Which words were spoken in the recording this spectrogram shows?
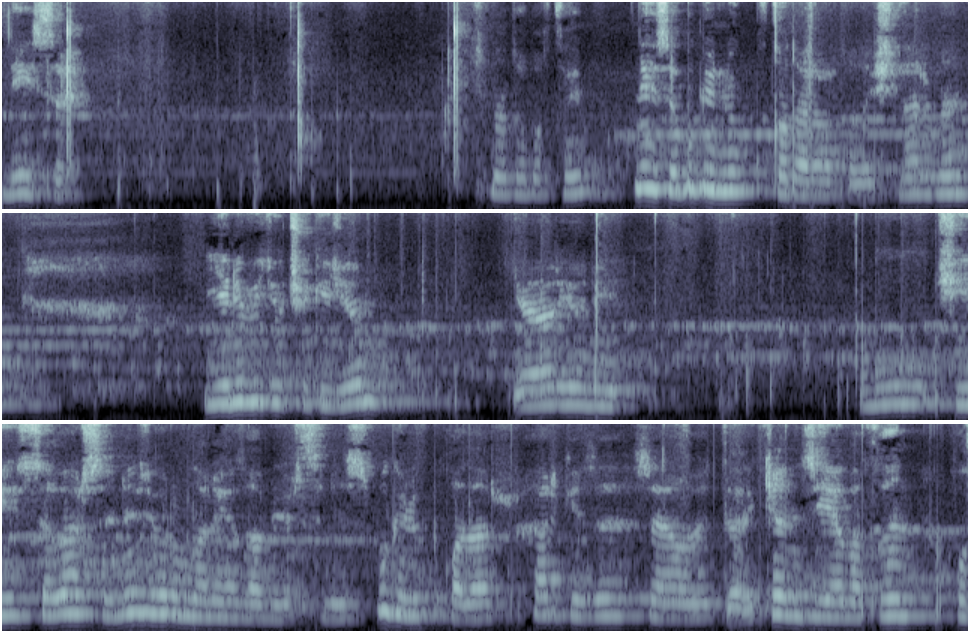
Neyse. Şuna da bakayım. Neyse bugünlük bu kadar arkadaşlar. Ben yeni video çekeceğim. Eğer yani bu şeyi severseniz yorumlara yazabilirsiniz. Bugünlük bu kadar. Herkese selametle. Kendinize iyi bakın. Hoş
